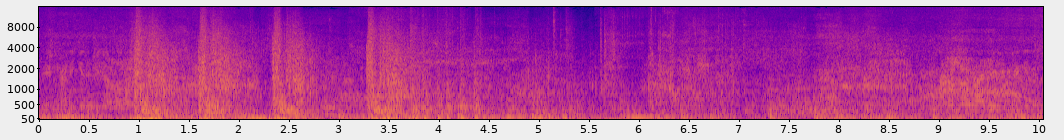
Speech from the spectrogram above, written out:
They're trying to get in the hole. I don't know why they didn't get in.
